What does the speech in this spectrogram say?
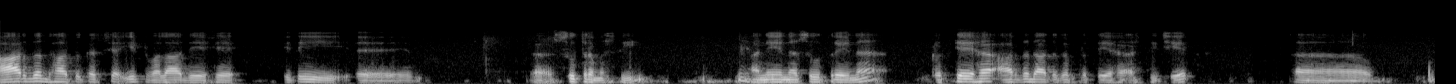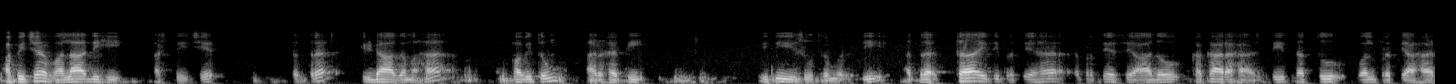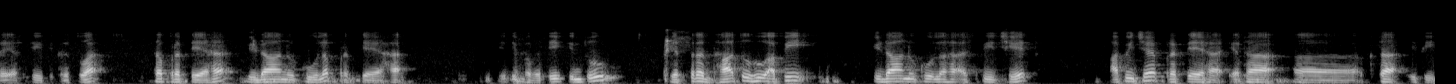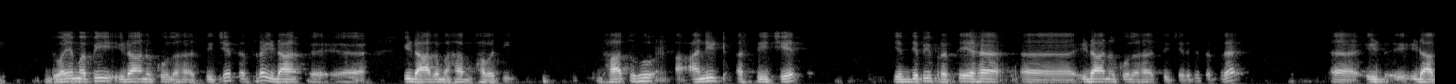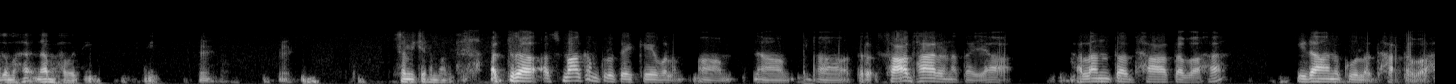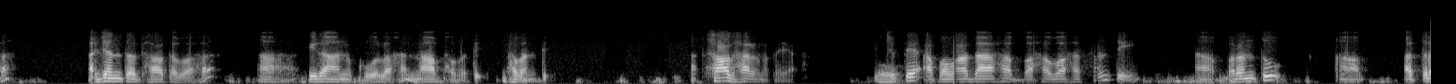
आर्धधातुकस्य इट् वलादेः इति सूत्रमस्ति। अनेन सूत्रेण प्रत्ययः आर्धधातुकप्रत्ययः अस्ति चेत् अपि च वलादिः अस्ति चेत् तत्र इडागमः भवितुम् अर्हति। इति सूत्रं वदति अत्र त इति प्रत्ययः, प्रत्ययस्य आदौ ककारः अस्ति, तत्तु वल् प्रत्याहारे अस्ति इति कृत्वा तप्रत्ययः इडानुकूलप्रत्ययः इति भवति। किन्तु यत्र धातुः अपि इडानुकूलः अस्ति चेत्, अपि च प्रत्ययः यथा क्त इति द्वयमपि इडानुकूलः अस्ति चेत् तत्र इडा इडागमः भवति। धातुः अनिट् अस्ति चेत् यद्यपि प्रत्ययः इडानुकूलः अस्ति चेदपि तत्र इड्, इडागमः न भवति समीचीनं महोदय अत्र अस्माकं कृते केवलं अत्र साधारणतया हलन्तधातवः, इडानुकूलधातवः, अजन्तधातवः इडानुकूलः न भवति, भवन्ति। साधारणतया। इत्युक्ते अपवादाः बहवः सन्ति परन्तु अत्र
